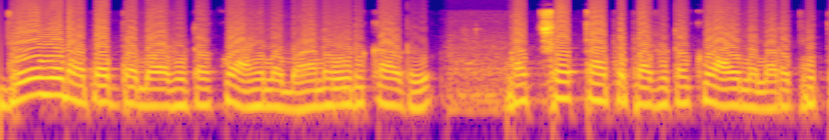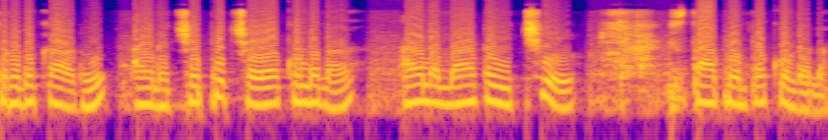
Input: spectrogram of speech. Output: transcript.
దేవుడు అబద్ధమాడుటకు ఆయన మానవుడు కాడు. పశ్చాత్తాప పడుటకు ఆయన నరపుత్రుడు కాడు. ఆయన చెప్పి చేయకుండా ఆయన మాట ఇచ్చి స్థాపింపకుండా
